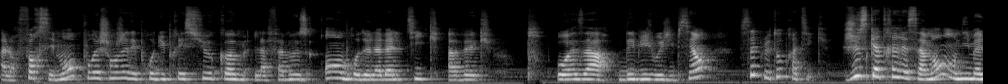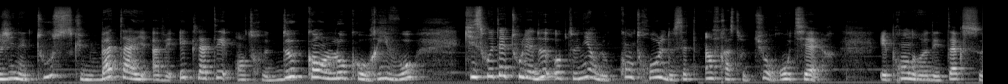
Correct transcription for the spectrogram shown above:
Alors forcément, pour échanger des produits précieux comme la fameuse ambre de la Baltique avec, au hasard, des bijoux égyptiens, c'est plutôt pratique. Jusqu'à très récemment, on imaginait tous qu'une bataille avait éclaté entre deux camps locaux rivaux qui souhaitaient tous les deux obtenir le contrôle de cette infrastructure routière et prendre des taxes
